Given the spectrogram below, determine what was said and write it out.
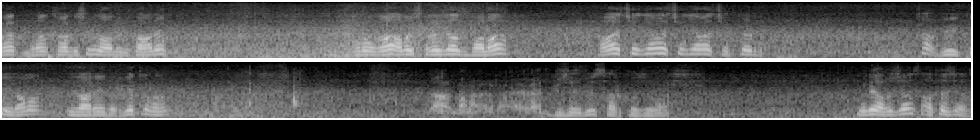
Evet Murat kardeşim de aldı bir tane. Bunu da alıştıracağız bana. Yavaş çek yavaş çek yavaş çek gördüm. Çok büyük değil ama idare eder. Getir bana. Ver bana ver bana. Evet güzel bir sarkozu var. Bunu yapacağız atacağız.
